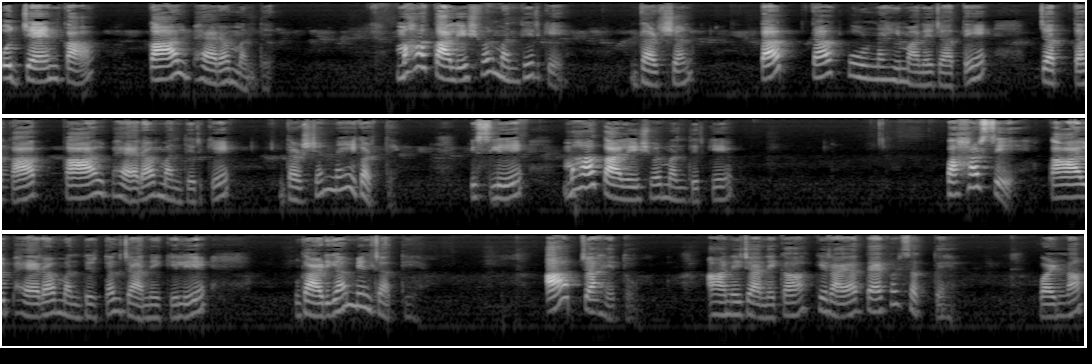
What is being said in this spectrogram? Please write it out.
उज्जैन का काल भैरव मंदिर। महाकालेश्वर मंदिर के दर्शन तब तक पूर्ण नहीं माने जाते जब तक आप काल भैरव मंदिर के दर्शन नहीं करते। इसलिए महाकालेश्वर मंदिर के बाहर से काल भैरव मंदिर तक जाने के लिए गाड़ियाँ मिल जाती हैं। आप चाहे तो आने जाने का किराया तय कर सकते हैं, वरना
